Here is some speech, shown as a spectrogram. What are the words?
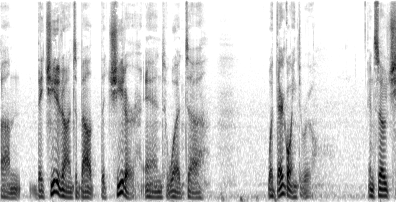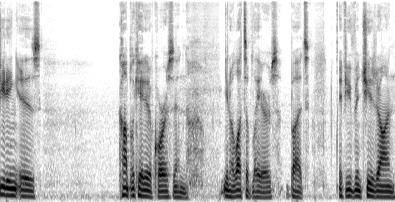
um, they cheated on. It's about the cheater and what uh, what they're going through. And so cheating is complicated, of course, and you know lots of layers. But if you've been cheated on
